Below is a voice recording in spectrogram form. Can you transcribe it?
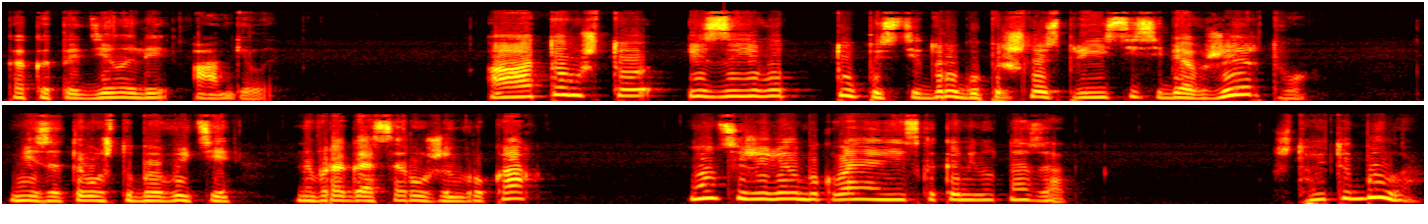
как это делали ангелы. А о том, что из-за его тупости другу пришлось принести себя в жертву, вместо того, чтобы выйти на врага с оружием в руках, он сожалел буквально несколько минут назад. Что это было?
